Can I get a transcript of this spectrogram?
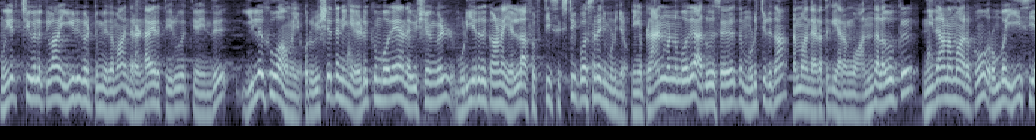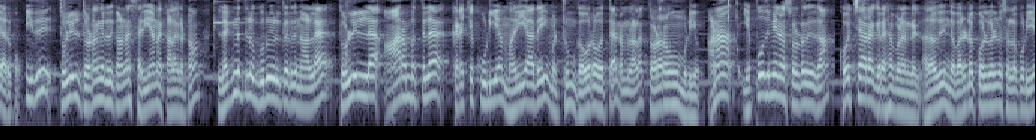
முயற்சிகளுக்கெல்லாம் ஈடுகட்டும் விதமா இந்த ரெண்டாயிரத்தி இருபத்தி ஐந்து இலகுவா அமையும் ஒரு விஷயத்தை நீங்க எடுக்கும் போதே அந்த விஷயங்கள் முடியறதுக்கான எல்லா 50 சிக்ஸ்டி பர்சன்டேஜ் முடிஞ்சிடும் நீங்க பிளான் பண்ணும்போதே அறுபது சதவீதத்தை முடிச்சுட்டு தான் நம்ம அந்த இடத்துக்கு இறங்குவோம். அந்த அளவுக்கு நிதானமா இருக்கும் ரொம்ப ஈஸியா இருக்கும். இது தொழில் தொடங்குறதுக்கான சரியான காலகட்டம். லக்னத்துல குரு இருக்கிறதுனால தொழிலில் ஆரம்பத்துல கிடைக்கக்கூடிய மரியாதை மற்றும் கௌரவத்தை நம்மளால தொடரவும் முடியும். ஆனா எப்போதுமே நான் சொல்றது தான் கோச்சார கிரக பலன்கள். அதாவது இந்த வருட கோள்கள்னு சொல்லக்கூடிய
